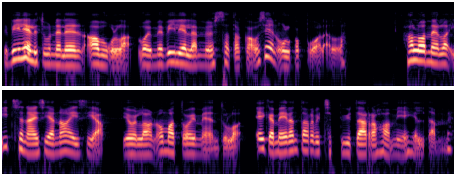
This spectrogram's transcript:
Ja viljelytunneleiden avulla voimme viljellä myös satokausien ulkopuolella. Haluamme olla itsenäisiä naisia, joilla on oma toimeentulo, eikä meidän tarvitse pyytää rahaa miehiltämme.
